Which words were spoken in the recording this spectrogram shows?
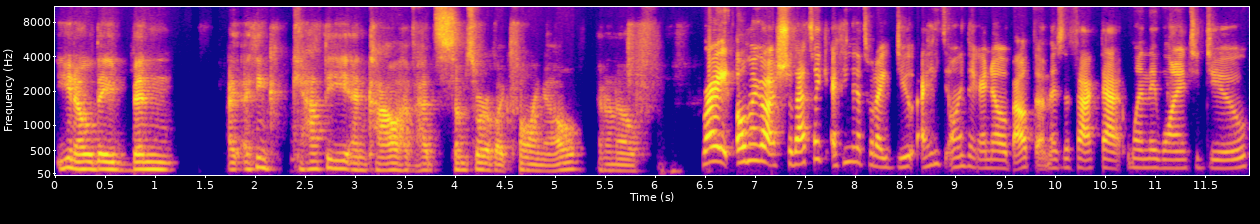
you know, they've been, I, I think Kathy and Kyle have had some sort of like falling out. I don't know if Right. Oh my gosh. So that's like, I think that's what I do. I think the only thing I know about them is the fact that when they wanted to do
